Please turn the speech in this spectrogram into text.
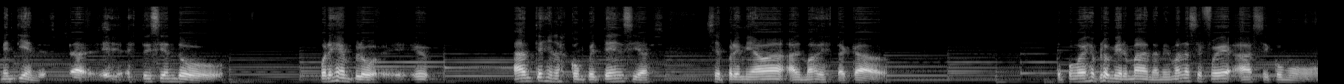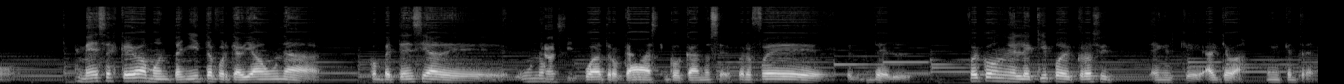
¿Me entiendes? O sea, eh, estoy siendo, por ejemplo, eh, eh, antes en las competencias se premiaba al más destacado. Te pongo ejemplo mi hermana. Mi hermana se fue hace como meses creo a Montañita porque había una competencia de unos 4K, 5K, no sé, pero fue del fue con el equipo del CrossFit en el que al que va, en el que entrena.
